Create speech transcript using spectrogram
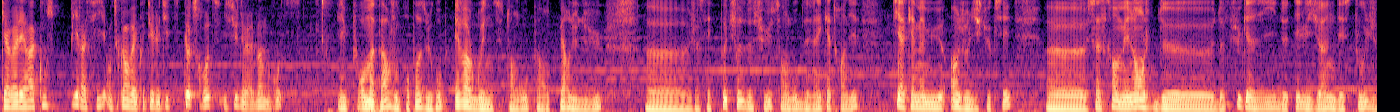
Cavalera Conspiracy. En tout cas, on va écouter le titre Cutthroats, issu de l'album Roots. Et pour ma part, je vous propose le groupe Evergreen. C'est un groupe en perdu de vue. Euh, je sais peu de choses dessus. C'est un groupe des années 90 qui a quand même eu un joli succès. Euh, ça serait un mélange de, de Fugazi, de Television, des Stooges.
